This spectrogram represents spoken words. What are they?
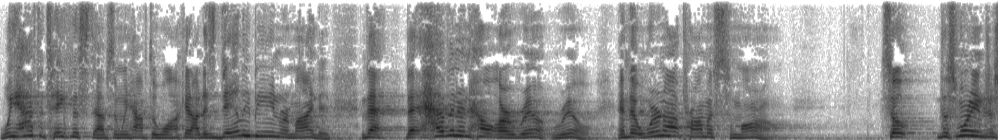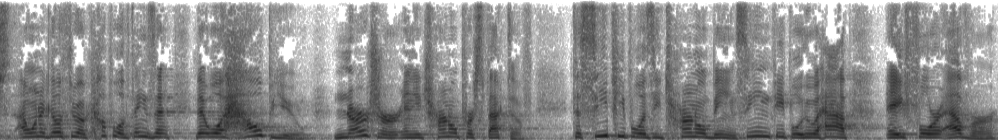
We have to take the steps and we have to walk it out. It's daily being reminded that, that heaven and hell are real, real and that we're not promised tomorrow. So this morning, just I want to go through a couple of things that, that will help you nurture an eternal perspective. To see people as eternal beings, seeing people who have a forever,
